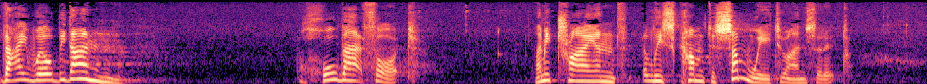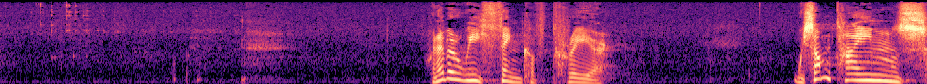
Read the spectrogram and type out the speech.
Thy will be done. Hold that thought. Let me try and at least come to some way to answer it. Whenever we think of prayer, we sometimes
